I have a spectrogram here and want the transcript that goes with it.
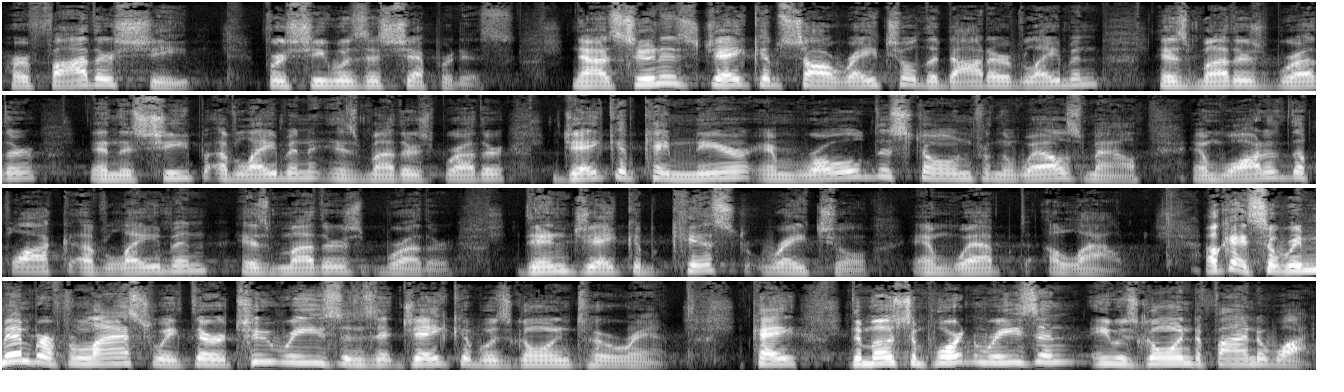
her father's sheep, for she was a shepherdess. Now, as soon as Jacob saw Rachel, the daughter of Laban, his mother's brother, and the sheep of Laban, his mother's brother, Jacob came near and rolled the stone from the well's mouth and watered the flock of Laban, his mother's brother. Then Jacob kissed Rachel and wept aloud. Okay, so remember from last week, there are two reasons that Jacob was going to Haran. Okay, the most important reason, he was going to find a wife.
